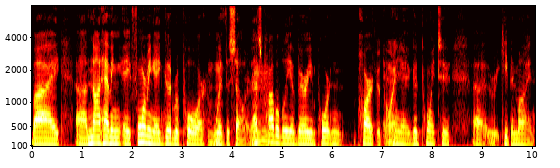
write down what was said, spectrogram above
by uh, not having a forming a good rapport Mm-hmm. with the seller. That's probably a very important part. Good point. A, good point to uh, keep in mind.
